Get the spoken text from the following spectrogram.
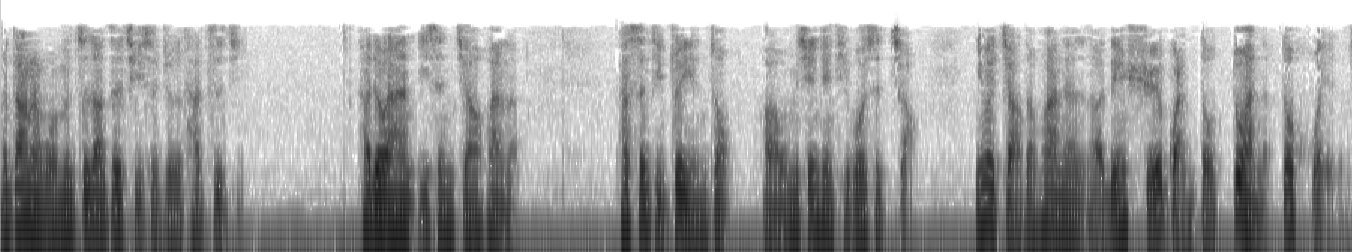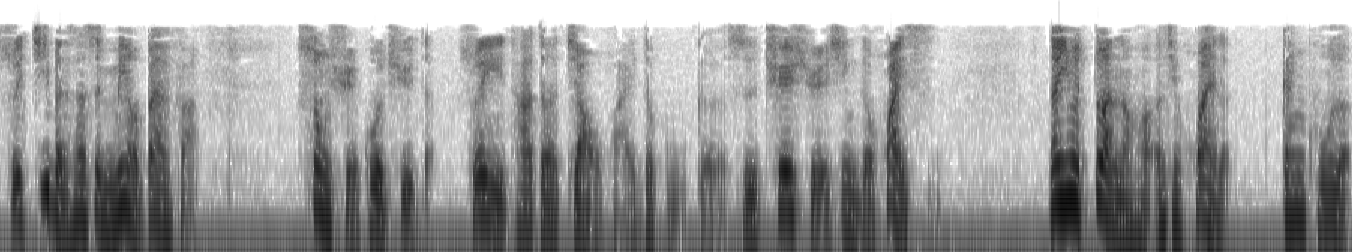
那当然，我们知道这其实就是他自己，他就和医生交换了。他身体最严重啊，我们先前提过是脚，因为脚的话呢，呃，连血管都断了，都毁了，所以基本上是没有办法送血过去的，所以他的脚踝的骨骼是缺血性的坏死。那因为断了哈，而且坏了，干枯了，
